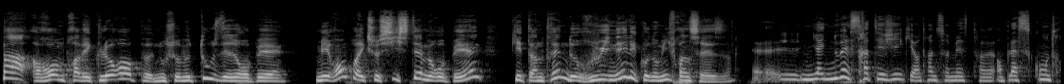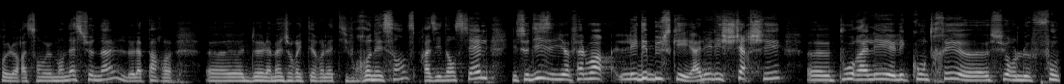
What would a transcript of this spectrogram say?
pas rompre avec l'Europe, nous sommes tous des Européens, mais rompre avec ce système européen qui est en train de ruiner l'économie française. Euh, il y a une nouvelle stratégie qui est en train de se mettre en place contre le Rassemblement national de la part euh, de la majorité relative Renaissance présidentielle. Ils se disent qu'il va falloir les débusquer, aller les chercher euh, pour aller les contrer sur le fond.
